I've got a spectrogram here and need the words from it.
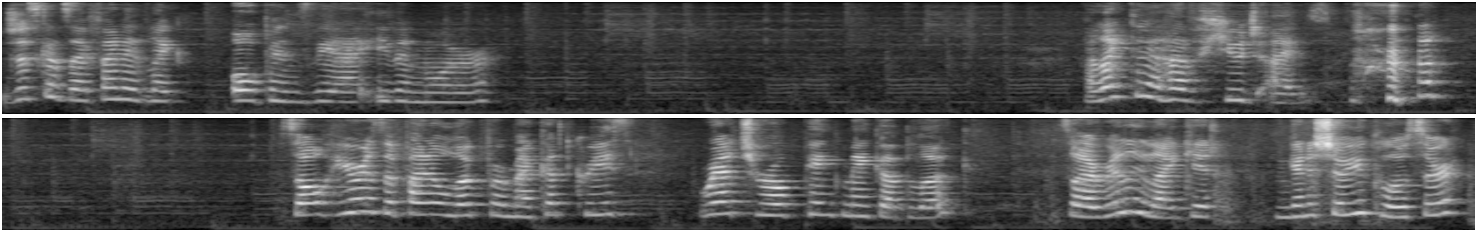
Just because I find it like opens the eye even more. I like to have huge eyes. So here is the final look for my cut crease retro pink makeup look. So I really like it. I'm gonna show you closer.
